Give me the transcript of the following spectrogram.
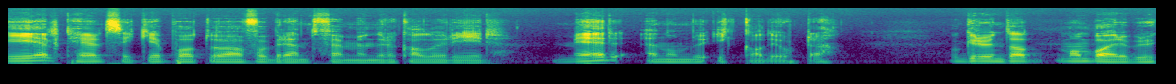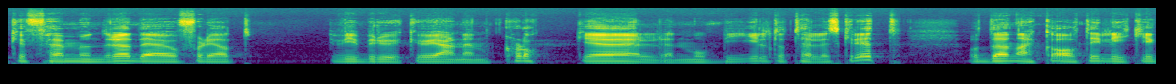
helt, helt sikker på at du har forbrent 500 kalorier mer enn om du ikke hadde gjort det. Og Grunnen til at man bare bruker 500, det er jo fordi at vi bruker jo gjerne en klokke eller en mobil til å telle skritt. Og den er ikke alltid like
